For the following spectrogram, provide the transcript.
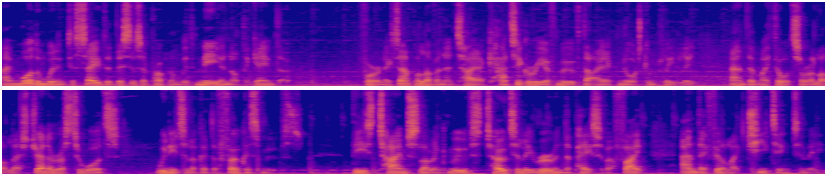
I'm more than willing to say that this is a problem with me and not the game though. For an example of an entire category of move that I ignored completely, and that my thoughts are a lot less generous towards, we need to look at the focus moves. These time slowing moves totally ruin the pace of a fight, and they feel like cheating to me.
